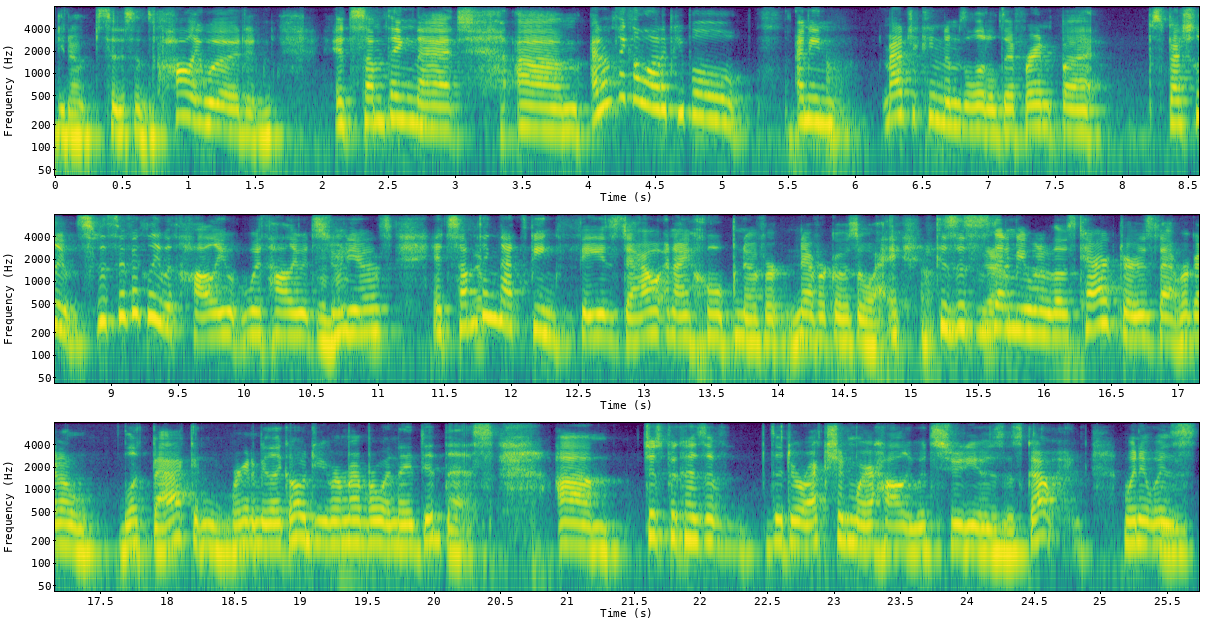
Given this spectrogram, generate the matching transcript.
you know, Citizens of Hollywood, and it's something that um, I don't think a lot of people. I mean, Magic Kingdom's a little different, but especially specifically with Hollywood with Hollywood mm-hmm. studios, it's something yep. that's being phased out and I hope never never goes away because this is yeah. going to be one of those characters that we're going to look back and we're going to be like, "Oh, do you remember when they did this?" Um, just because of the direction where Hollywood studios is going. When it was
